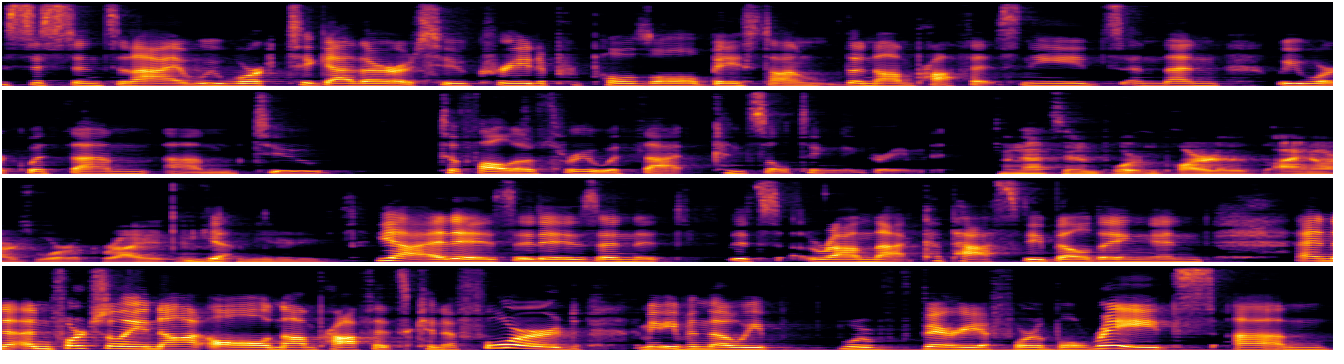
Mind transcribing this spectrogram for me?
assistants, and I, we work together to create a proposal based on the nonprofit's needs, and then we work with them um, to to follow through with that consulting agreement. And that's an important part of INAR's work, right, in yeah. the community. Yeah, it is. It is, and it's it's around that capacity building, and and unfortunately, not all nonprofits can afford. I mean, even though we were very affordable rates. Um,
